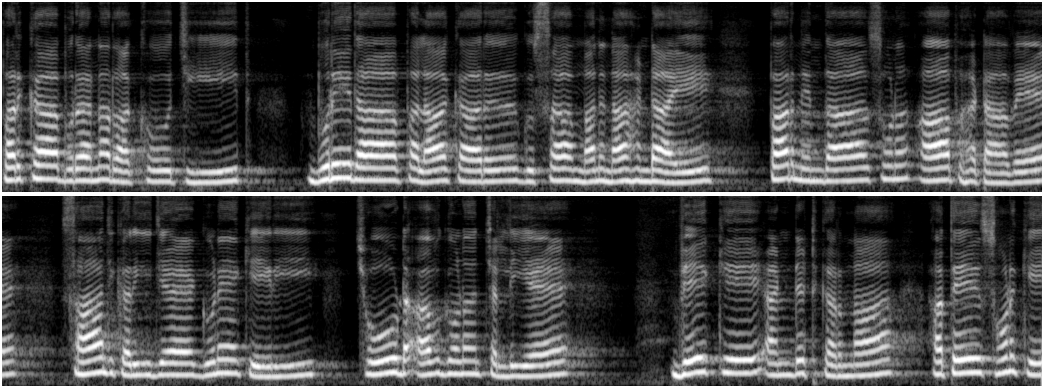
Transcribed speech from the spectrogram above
ਪਰ ਕਾ ਬੁਰਾ ਨਾ ਰਾਖੋ ਚੀਤ। ਬੁਰੇ ਦਾ ਭਲਾ ਕਰ ਗੁੱਸਾ ਮਨ ਨਾ ਹੰਡਾਏ ਪਰ ਨਿੰਦਾ ਸੁਣ ਆਪ ਹਟਾਵੇ। ਸਾਂਝ ਕਰੀ ਜੈ ਗੁਣੇ ਕੇਰੀ, ਛੋੜ ਅਵਗੁਣ ਚੱਲੀਐ। ਵੇਖ ਕੇ ਅੰਡਿਠ ਕਰਨਾ ਅਤੇ ਸੁਣ ਕੇ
